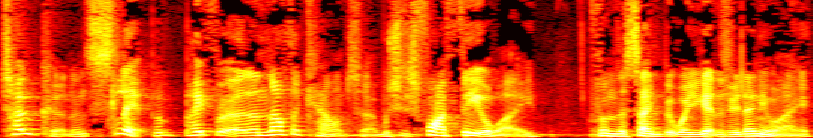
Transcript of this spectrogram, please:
token and slip and pay for it at another counter, which is five feet away from the same bit where you get the food anyway.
